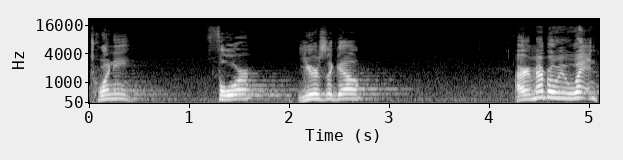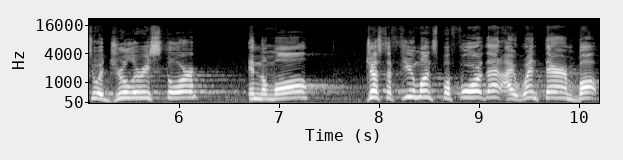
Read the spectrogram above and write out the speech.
24 years ago. I remember we went into a jewelry store in the mall. Just a few months before that, I went there and bought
